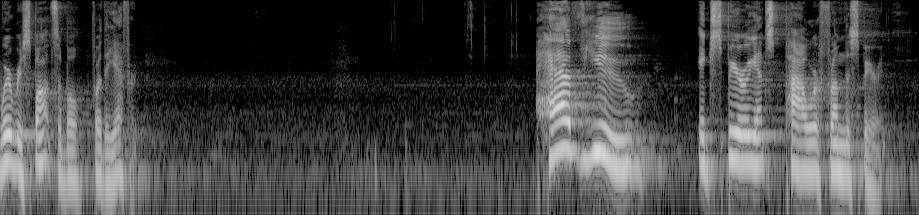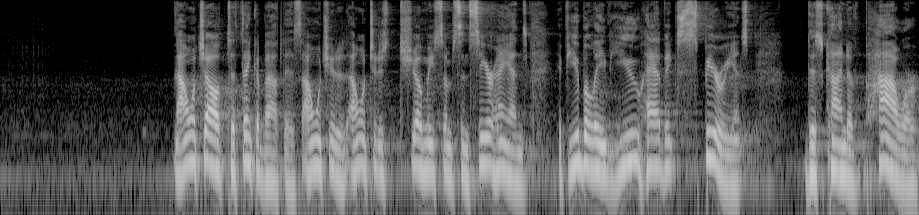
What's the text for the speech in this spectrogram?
We're responsible for the effort. Have you experienced power from the Spirit? Now, I want y'all to think about this. I want you to, I want you to show me some sincere hands if you believe you have experienced this kind of power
